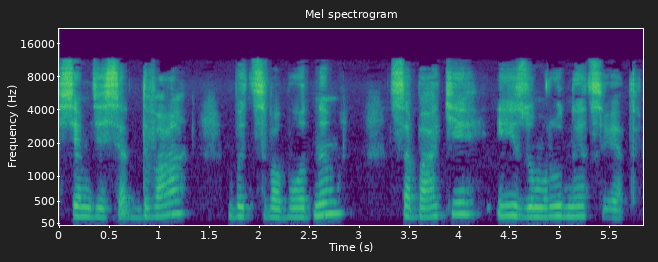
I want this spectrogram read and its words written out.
72, быть свободным, собаки и изумрудный цвет.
